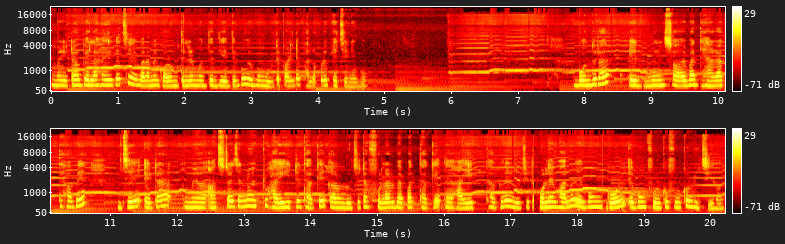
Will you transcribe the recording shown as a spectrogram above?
আমার এটাও বেলা হয়ে গেছে, এবার আমি গরম তেলের মধ্যে দিয়ে দেবো এবং উল্টে পাল্টে ভালো করে ভেজে নেব। বন্ধুরা এবার ধ্যান রাখতে হবে যে এটা আঁচটা যেন একটু হাই হিটে থাকে, কারণ লুচিটা ফোলার ব্যাপার থাকে, তাই হাই হিট থাকলে লুচিটা হলে ভালো এবং গোল এবং ফুলকো ফুলকো লুচি হয়।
